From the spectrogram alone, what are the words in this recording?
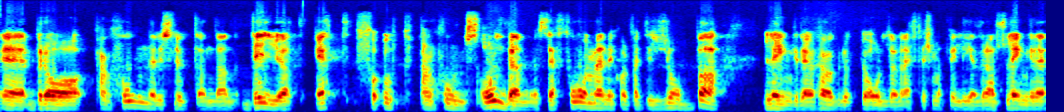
eh, bra pensioner i slutändan, det är ju att ett, få upp pensionsåldern, det vill säga få människor att faktiskt jobba längre högre upp i åldrarna eftersom att vi lever allt längre.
